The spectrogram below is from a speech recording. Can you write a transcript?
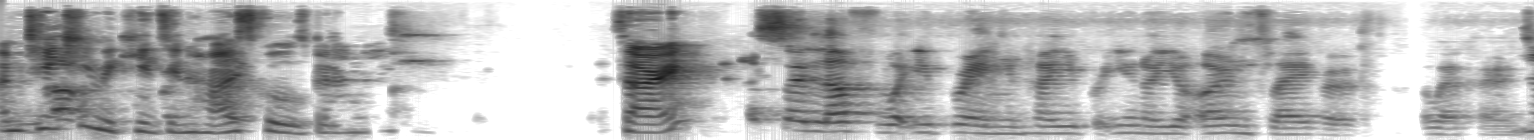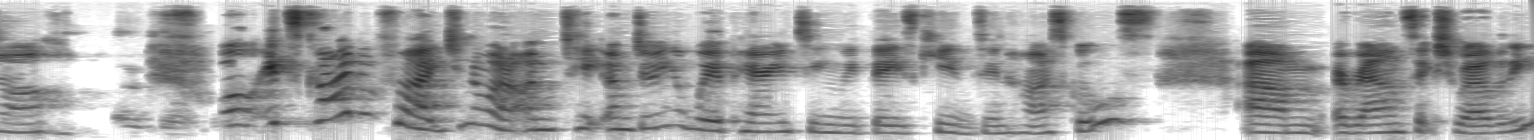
I'm teaching the kids in high schools, but I'm, sorry. I so love what you bring and how you bring, you know, your own flavor of aware parenting. Oh. Well, it's kind of like, you know what? I'm te- I'm doing aware parenting with these kids in high schools um, around sexuality,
